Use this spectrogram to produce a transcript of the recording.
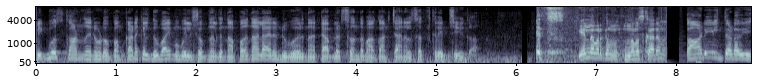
ബിഗ് ബോസ് കാണുന്നതിനോടൊപ്പം കടക്കൽ ദുബായ് മൊബൈൽ ഷോപ്പ് നൽകുന്ന പതിനാലായിരം രൂപ വരുന്ന ടാബ്ലറ്റ് സ്വന്തമാക്കാൻ ചാനൽ സബ്സ്ക്രൈബ് ചെയ്യുക. യെസ് എല്ലാവർക്കും നമസ്കാരം. താടിയിൽ തടവി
